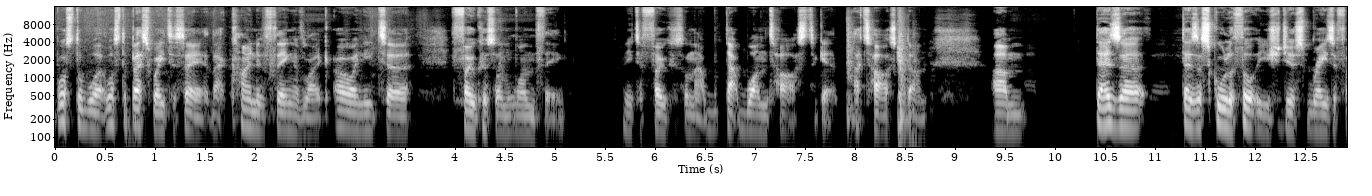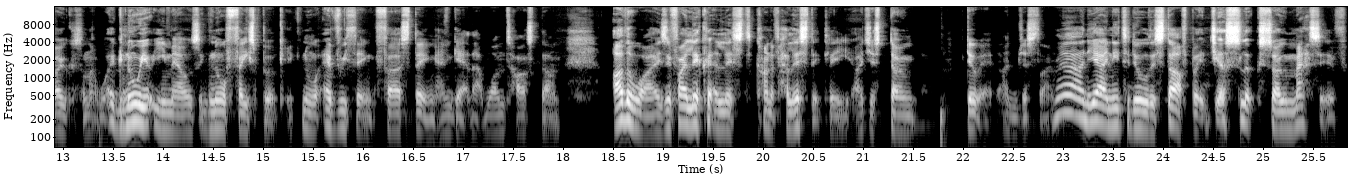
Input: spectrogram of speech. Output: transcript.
what's the word what's the best way to say it? That kind of thing of like, oh, I need to focus on one thing. I need to focus on that that one task to get a task done. Um there's a there's a school of thought that you should just raise a focus on that. Ignore your emails, ignore Facebook, ignore everything first thing and get that one task done. Otherwise, if I look at a list kind of holistically, I just don't do it. I'm just like, yeah, yeah, I need to do all this stuff, but it just looks so massive.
